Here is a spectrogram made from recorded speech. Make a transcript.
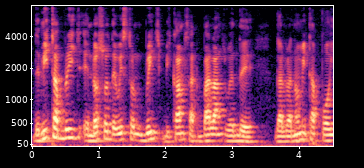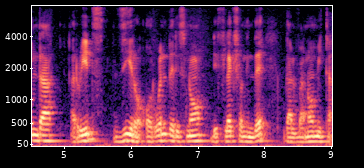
the meter bridge and also the Wheatstone bridge becomes at balance when the galvanometer pointer reads zero or when there is no deflection in the galvanometer.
